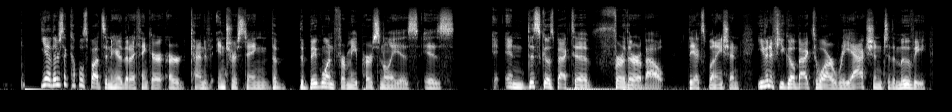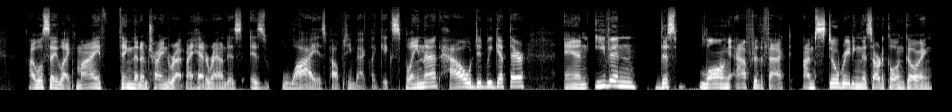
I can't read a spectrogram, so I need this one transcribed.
yeah, there's a couple spots in here that I think are, are kind of interesting. the The big one for me personally is is, and this goes back to further about the explanation. Even if you go back to our reaction to the movie, I will say like my thing that I'm trying to wrap my head around is is why is Palpatine back? Like explain that. How did we get there? And even this long after the fact, I'm still reading this article and going,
